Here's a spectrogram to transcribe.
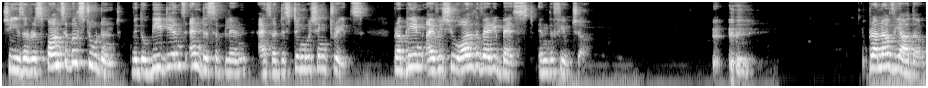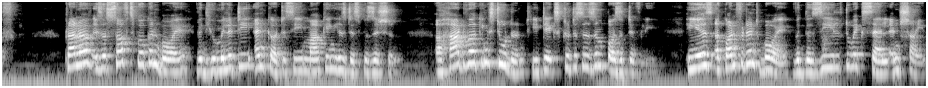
She is a responsible student with obedience and discipline as her distinguishing traits. Prableen, I wish you all the very best in the future. Pranav Yadav. Pranav is a soft spoken boy with humility and courtesy marking his disposition. A hard working student, he takes criticism positively. He is a confident boy with the zeal to excel and shine.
